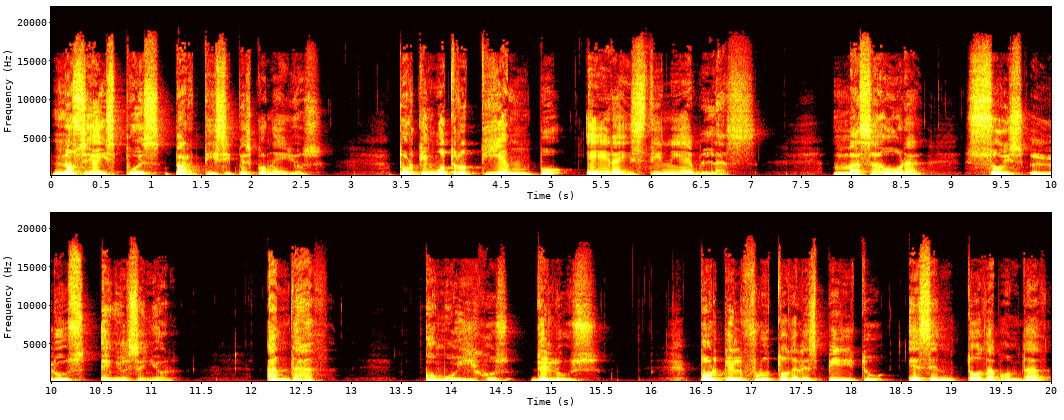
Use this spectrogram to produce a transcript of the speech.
No seáis pues partícipes con ellos, porque en otro tiempo erais tinieblas, mas ahora sois luz en el Señor. Andad como hijos de luz, porque el fruto del Espíritu es en toda bondad,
